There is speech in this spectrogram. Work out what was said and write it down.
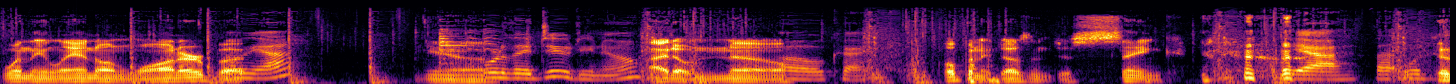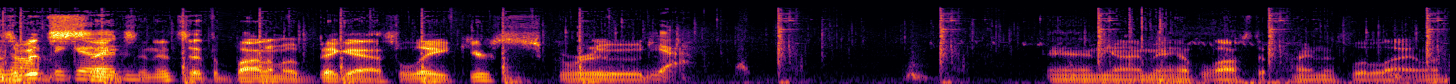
when they land on water, but oh yeah. yeah, What do they do? Do you know? I don't know. Oh okay. Hoping it doesn't just sink. Yeah, that would Because if it be sinks good. and it's at the bottom of a big ass lake, you're screwed. Yeah. And yeah, I may have lost it behind this little island.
